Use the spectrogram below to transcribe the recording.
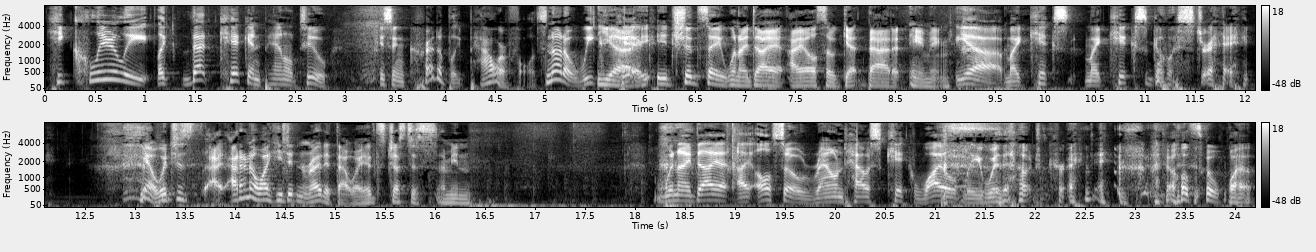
he clearly like that kick in panel two is incredibly powerful. It's not a weak Yeah, kick. it, it should say, "When I diet, I also get bad at aiming." yeah, my kicks my kicks go astray. yeah, which is I, I don't know why he didn't write it that way. It's just as I mean, When I diet, I also roundhouse kick wildly without correcting. I also while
